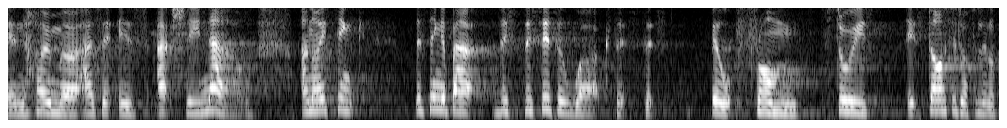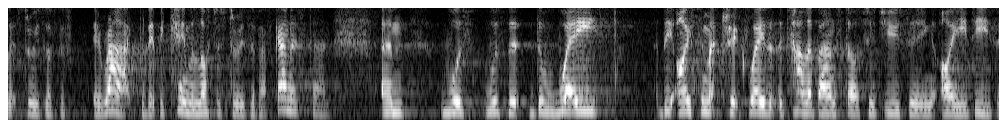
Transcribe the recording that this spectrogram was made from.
in Homer, as it is actually now. And I think the thing about this, this is a work that's, that's built from stories. It started off a little bit stories of Iraq, but it became a lot of stories of Afghanistan. Um, was, was that the way the isometric way that the Taliban started using IEDs,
